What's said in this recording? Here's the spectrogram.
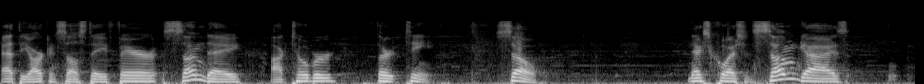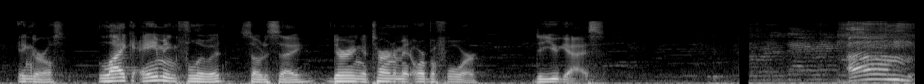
at the Arkansas State Fair, Sunday, October 13th. So, next question. Some guys and girls like aiming fluid, so to say, during a tournament or before. Do you guys? Um,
